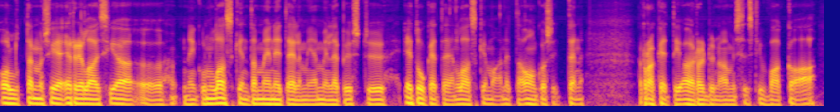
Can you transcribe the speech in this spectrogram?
ollut tämmöisiä erilaisia niin kuin laskentamenetelmiä, millä pystyy etukäteen laskemaan, että onko sitten raketti aerodynaamisesti vakaa –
